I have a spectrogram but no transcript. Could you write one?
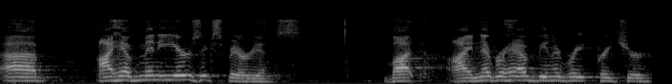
Uh, I have many years' experience, but I never have been a great preacher.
